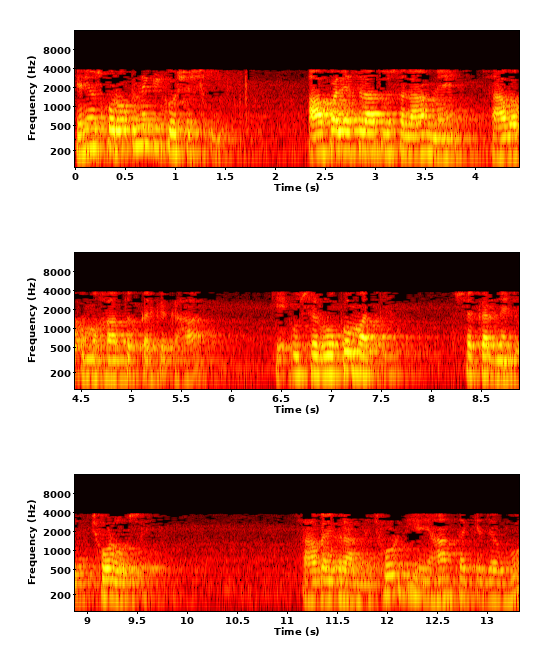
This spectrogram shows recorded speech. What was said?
یعنی اس کو روکنے کی کوشش کی۔ آپ علیہ السلاۃ والسلام نے صحابہ کو مخاطب کر کے کہا کہ اسے روکو مت، اسے کرنے دو، چھوڑو اسے۔ صحابہ اکرام نے چھوڑ دیے یہاں تک کہ جب وہ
